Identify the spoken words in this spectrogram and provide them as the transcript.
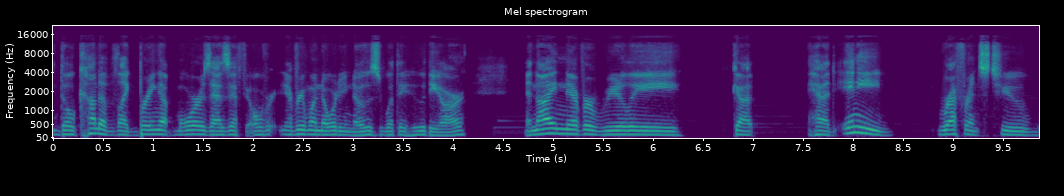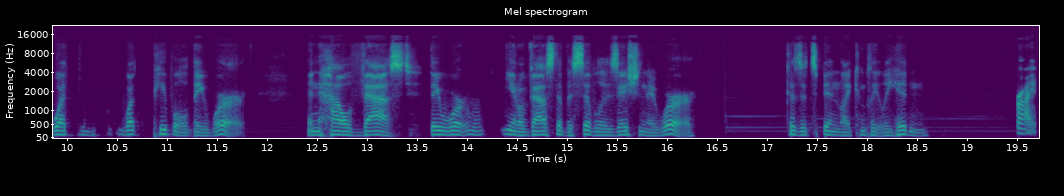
they'll kind of like bring up moors as if over everyone already knows what they who they are. And i never really got had any reference to what what people they were and how vast they were you know vast of a civilization they were because it's been like completely hidden. Right.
